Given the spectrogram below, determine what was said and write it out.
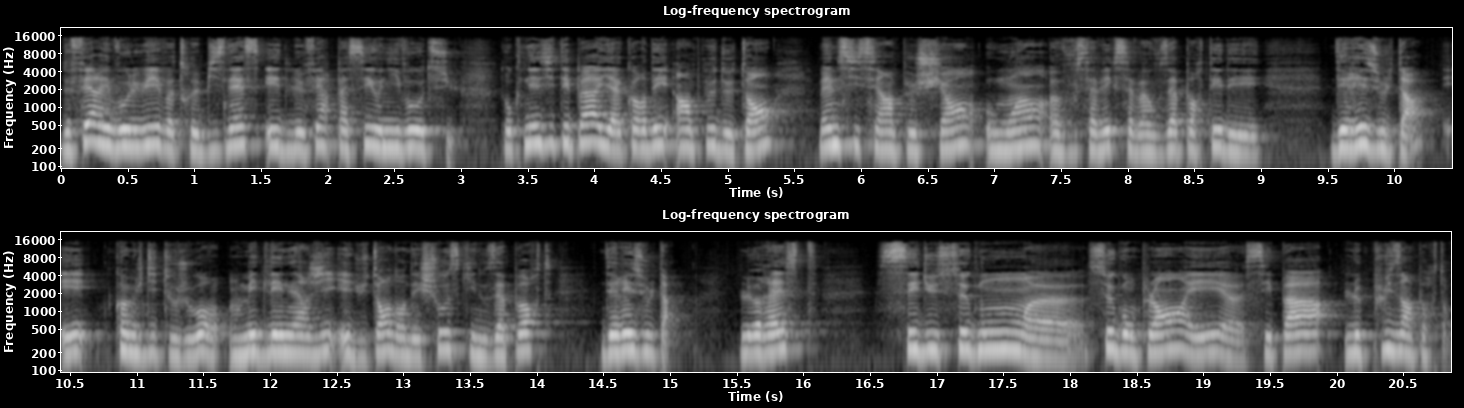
de faire évoluer votre business et de le faire passer au niveau au-dessus. Donc n'hésitez pas à y accorder un peu de temps, même si c'est un peu chiant, au moins euh, vous savez que ça va vous apporter des, des résultats. Et comme je dis toujours, on met de l'énergie et du temps dans des choses qui nous apportent des résultats. Le reste, c'est du second, euh, plan et euh, c'est pas le plus important.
